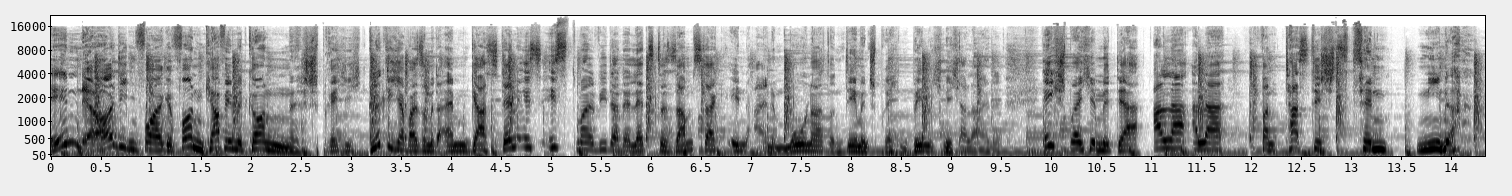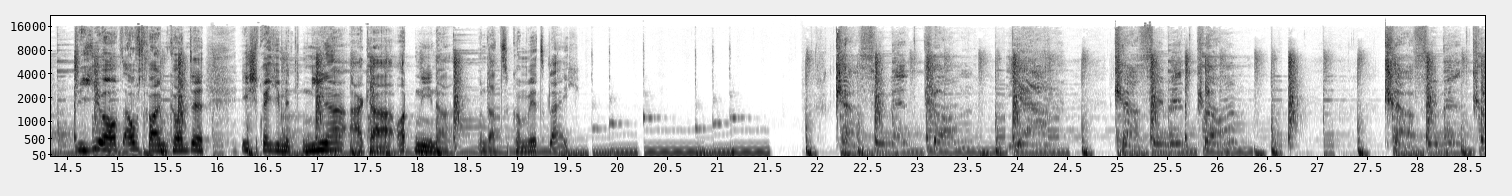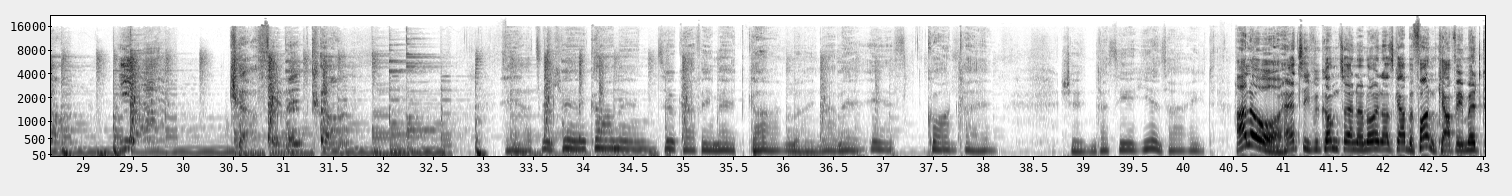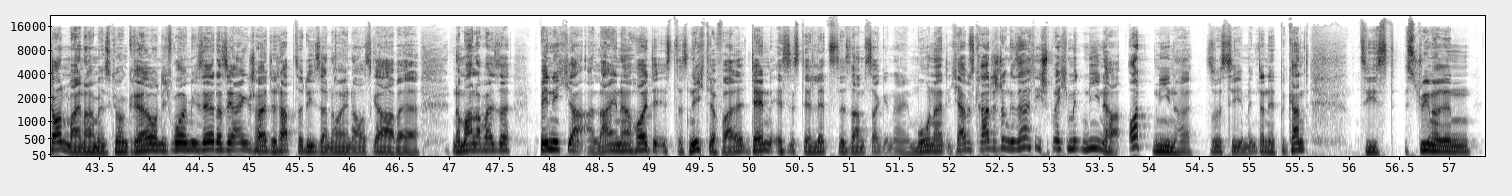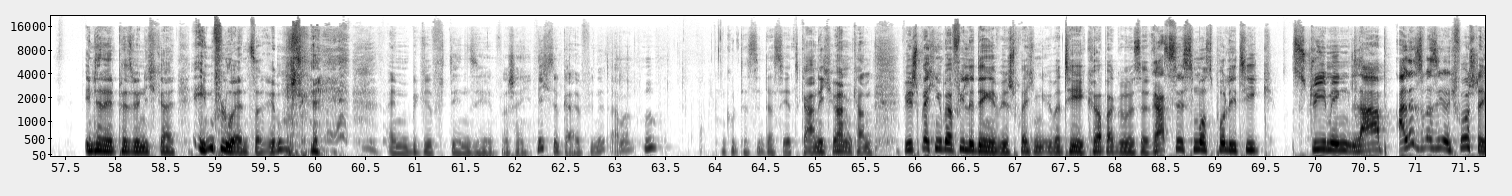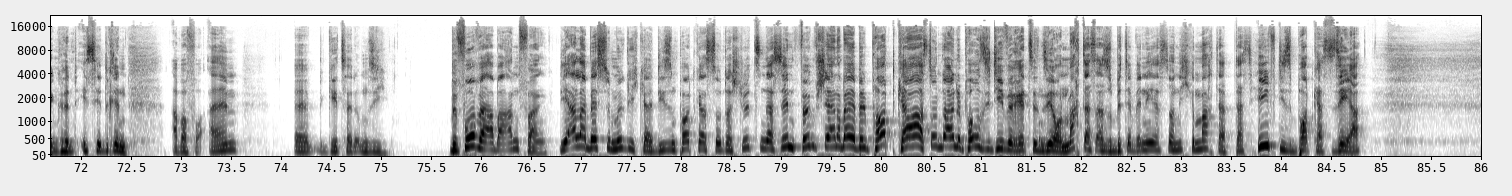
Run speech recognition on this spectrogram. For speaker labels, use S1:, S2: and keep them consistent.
S1: In der heutigen Folge von Kaffee mit Con spreche ich glücklicherweise mit einem Gast, denn es ist mal wieder der letzte Samstag in einem Monat und dementsprechend bin ich nicht alleine. Ich spreche mit der aller, aller fantastischsten Nina, die ich überhaupt auftreiben konnte. Ich spreche mit Nina, aka Ott Nina. Und dazu kommen wir jetzt gleich. Schön, dass ihr hier seid. Hallo, herzlich willkommen zu einer neuen Ausgabe von Kaffee mit Korn. Mein Name ist Kornkrell und ich freue mich sehr, dass ihr eingeschaltet habt zu dieser neuen Ausgabe. Normalerweise bin ich ja alleine. Heute ist das nicht der Fall, denn es ist der letzte Samstag in einem Monat. Ich habe es gerade schon gesagt, ich spreche mit Nina. Ott Nina, so ist sie im Internet bekannt. Sie ist Streamerin, Internetpersönlichkeit, Influencerin. Ein Begriff, den sie wahrscheinlich nicht so geil findet, aber hm, Gut, dass sie das jetzt gar nicht hören kann. Wir sprechen über viele Dinge. Wir sprechen über Tee, Körpergröße, Rassismus, Politik, Streaming, Lab. Alles, was ihr euch vorstellen könnt, ist hier drin. Aber vor allem äh, geht es halt um sie. Bevor wir aber anfangen, die allerbeste Möglichkeit, diesen Podcast zu unterstützen, das sind 5 Sterne bei Apple Podcast und eine positive Rezension. Macht das also bitte, wenn ihr das noch nicht gemacht habt. Das hilft diesem Podcast sehr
